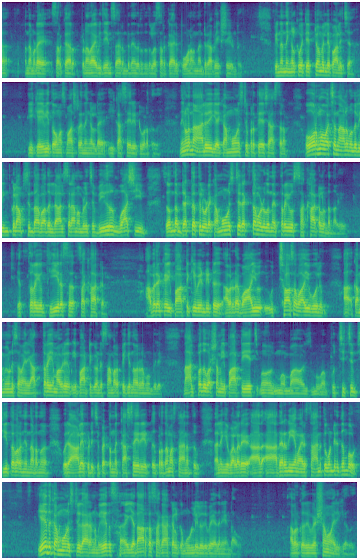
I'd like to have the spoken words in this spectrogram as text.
നമ്മുടെ സർക്കാർ പിണറായി വിജയൻ സാറിന്റെ നേതൃത്വത്തിലുള്ള സർക്കാർ പോകണമെന്നൊരു അപേക്ഷയുണ്ട്. പിന്നെ നിങ്ങൾക്ക് പറ്റിയ ഏറ്റവും വലിയ പാളിച്ച ഈ കെ വി തോമസ് മാസ്റ്ററെ നിങ്ങളുടെ ഈ കസേരയിട്ട് കൊടുത്തത്. നിങ്ങളൊന്ന് ആലോചിക്കുക കമ്മ്യൂണിസ്റ്റ് പ്രത്യയശാസ്ത്രം ഓർമ്മ വച്ച നാൾ മുതൽ ഇൻകുലാബ് സിന്ദാബാദും ലാൽ സലാമും വിളിച്ച് വീറും വാശിയും സ്വന്തം രക്തത്തിലൂടെ കമ്മ്യൂണിസ്റ്റ് രക്തമൊഴുകുന്ന എത്രയോ സഖാക്കളുണ്ടെന്നറിയൂ? എത്രയോ ധീര സഖാക്കൾ. അവരൊക്കെ ഈ പാർട്ടിക്ക് വേണ്ടിയിട്ട് അവരുടെ വായു ഉച്ഛ്വാസവായു പോലും ആ, കമ്മ്യൂണിസമായിരിക്കും അത്രയും അവർ ഈ പാർട്ടിക്ക് വേണ്ടി സമർപ്പിക്കുന്നവരുടെ മുമ്പിൽ നാൽപ്പത് വർഷം ഈ പാർട്ടിയെ പുച്ഛിച്ചും ചീത്ത പറഞ്ഞും നടന്ന് ഒരാളെ പിടിച്ച് പെട്ടെന്ന് കസേരയിട്ട് പ്രഥമ സ്ഥാനത്ത് അല്ലെങ്കിൽ വളരെ ആദരണീയമായ സ്ഥാനത്ത് കൊണ്ടിരുത്തുമ്പോൾ ഏത് കമ്മ്യൂണിസ്റ്റുകാരനും ഏത് സ- യഥാർത്ഥ സഖാക്കൾക്കും ഉള്ളിലൊരു വേദനയുണ്ടാവും അവർക്കൊരു വിഷമമായിരിക്കും അത്.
